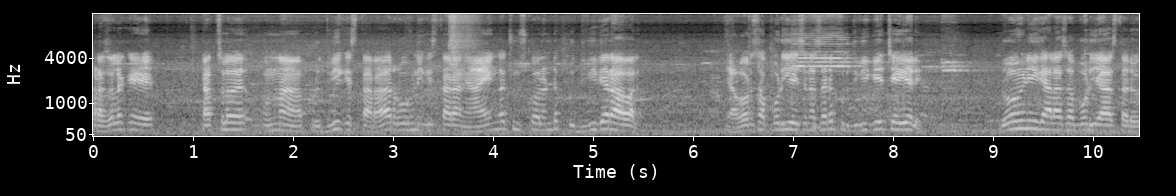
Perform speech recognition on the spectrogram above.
ప్రజలకి టచ్లో ఉన్న పృథ్వీకి ఇస్తారా రోహిణికి ఇస్తారా? న్యాయంగా చూసుకోవాలంటే పృథ్వీకే రావాలి. ఎవరు సపోర్ట్ చేసినా సరే పృథ్వీకే చేయాలి. రోహిణికి ఎలా సపోర్ట్ చేస్తారు?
